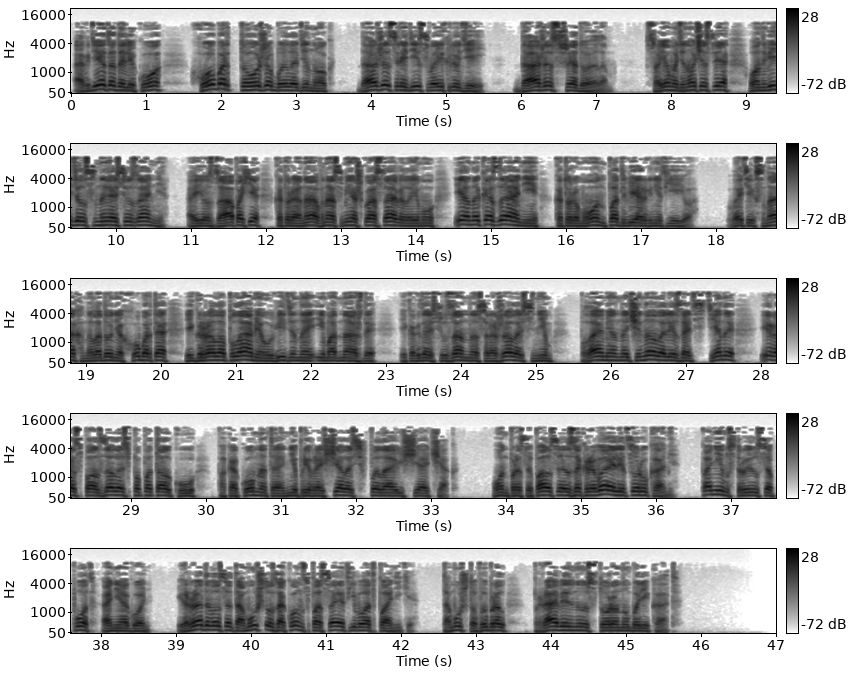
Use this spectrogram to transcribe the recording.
А где-то далеко Хобарт тоже был одинок, даже среди своих людей, даже с Шедуэлом. В своем одиночестве он видел сны о Сюзанне, о ее запахе, который она в насмешку оставила ему, и о наказании, которому он подвергнет ее. В этих снах на ладонях Хобарта играло пламя, увиденное им однажды, и когда Сюзанна сражалась с ним, пламя начинало лизать стены и расползалось по потолку, пока комната не превращалась в пылающий очаг. Он просыпался, закрывая лицо руками. По ним струился пот, а не огонь, и радовался тому, что закон спасает его от паники, тому, что выбрал правильную сторону баррикад.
